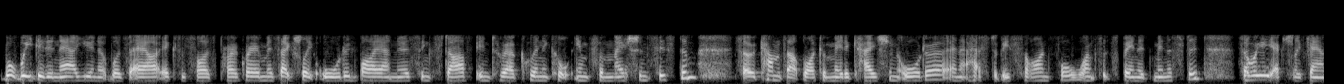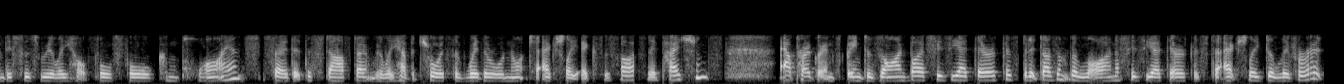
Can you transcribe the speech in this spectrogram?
what we did in our unit was our exercise program is actually ordered by our nursing staff into our clinical information system. So it comes up like a medication order and it has to be signed for once it's been administered. So we actually found this was really helpful for compliance so that the staff don't really have a choice of whether or not to actually exercise their patients. Our program's been designed by a physiotherapist, but it doesn't rely on a physiotherapist to actually deliver it.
